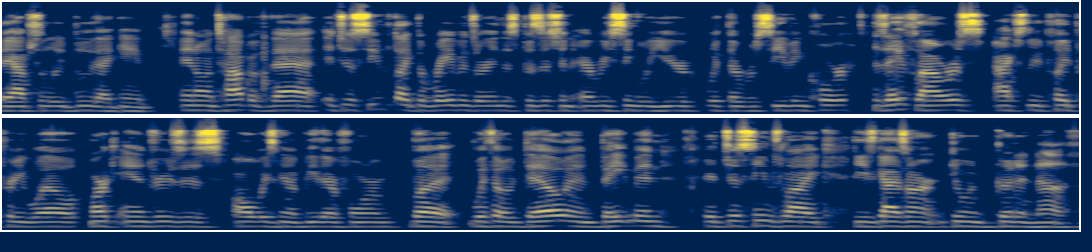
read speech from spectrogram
They absolutely blew that game. And on top of that, it just seems like the Ravens are in this position every single year with their receiving corps. Zay Flowers actually played pretty well. Mark Andrews is always going to be there for him. But with Odell and Bateman, it just seems like these guys aren't doing good enough.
